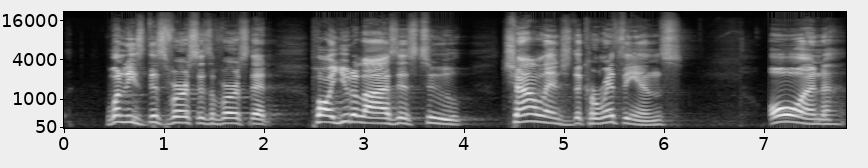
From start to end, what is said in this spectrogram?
One of these, this verse is a verse that Paul utilizes to challenge the Corinthians on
